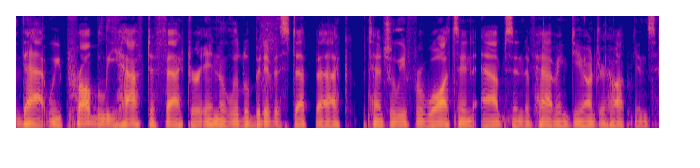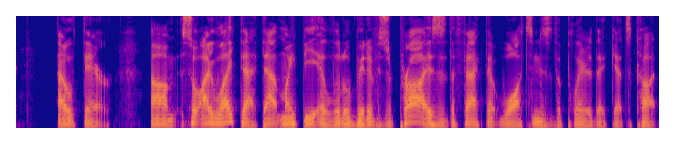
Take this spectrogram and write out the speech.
that we probably have to factor in a little bit of a step back potentially for Watson, absent of having DeAndre Hopkins out there. Um, so I like that. That might be a little bit of a surprise, is the fact that Watson is the player that gets cut.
